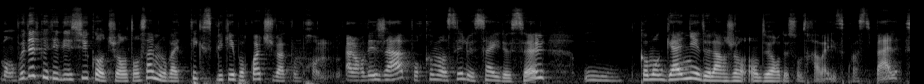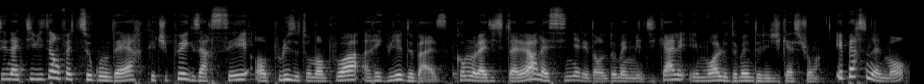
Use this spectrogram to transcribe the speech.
Bon, peut-être que t'es déçu quand tu entends ça, mais on va t'expliquer pourquoi tu vas comprendre. Alors déjà, pour commencer, le side seul ou comment gagner de l'argent en dehors de son travail principal, c'est une activité en fait secondaire que tu peux exercer en plus de ton emploi régulier de base. Comme on l'a dit tout à l'heure, la signale est dans le domaine médical et moi le domaine de l'éducation. Et personnellement,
